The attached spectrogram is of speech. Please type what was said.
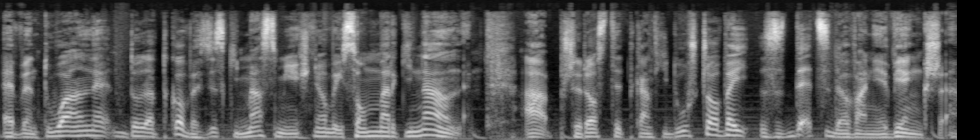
ewentualne dodatkowe zyski masy mięśniowej są marginalne, a przyrosty tkanki tłuszczowej zdecydowanie większe.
